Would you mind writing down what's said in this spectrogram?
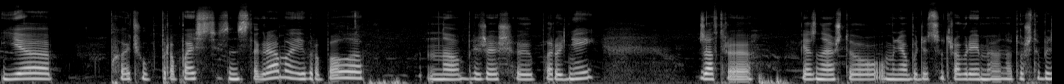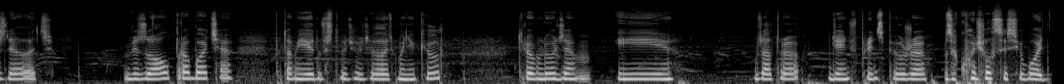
я хочу пропасть из Инстаграма и пропала на ближайшие пару дней. Завтра я знаю, что у меня будет с утра время на то, чтобы сделать визуал по работе. Потом я еду в студию делать маникюр трем людям. И завтра день, в принципе, уже закончился сегодня.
